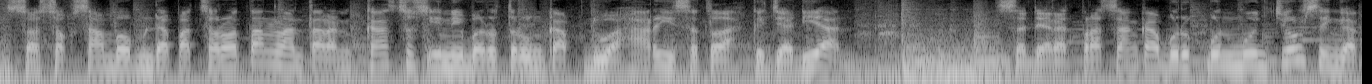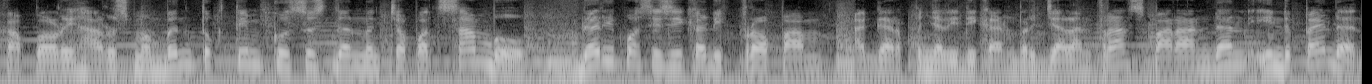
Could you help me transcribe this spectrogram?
Sosok Sambo mendapat sorotan lantaran kasus ini baru terungkap dua hari setelah kejadian. Sederet prasangka buruk pun muncul sehingga Kapolri harus membentuk tim khusus dan mencopot Sambo dari posisi Kadif Propam agar penyelidikan berjalan transparan dan independen.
